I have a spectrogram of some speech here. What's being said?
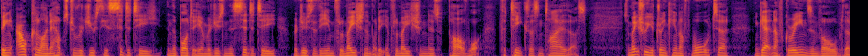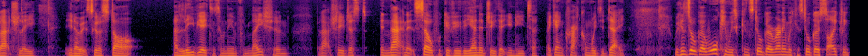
Being alkaline, it helps to reduce the acidity in the body, and reducing the acidity reduces the inflammation in the body. Inflammation is part of what fatigues us and tires us. So make sure you're drinking enough water and get enough greens involved that actually, you know, it's going to start alleviating some of the inflammation, but actually just in that in itself will give you the energy that you need to again crack on with your day. We can still go walking, we can still go running, we can still go cycling.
